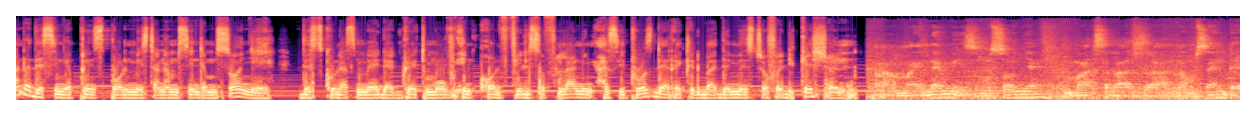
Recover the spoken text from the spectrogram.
Under the senior principal, Mr. Namsinde Musonye, the school has made a great move in all fields of learning as it was directed by the Ministry of Education. Uh, my name is Musonye Marcelas uh, Namsende,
